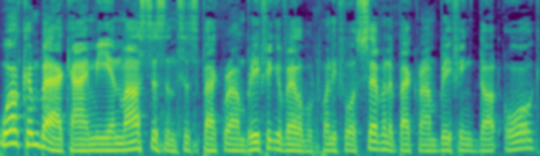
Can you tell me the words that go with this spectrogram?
Welcome back. I'm Ian Masters, and this is Background Briefing, available 24 7 at backgroundbriefing.org.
